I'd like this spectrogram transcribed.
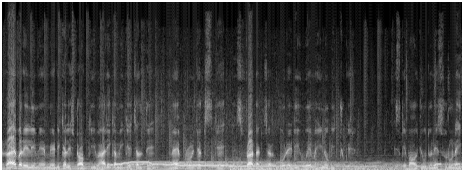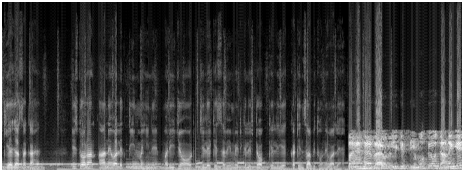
रायबरेली में मेडिकल स्टॉप की भारी कमी के चलते नए प्रोजेक्ट्स के इंफ्रास्ट्रक्चर को रेडी हुए महीनों बीत चुके हैं। इसके बावजूद उन्हें शुरू नहीं किया जा सका है। इस दौरान आने वाले तीन महीने मरीजों और ज़िले के सभी मेडिकल स्टॉप के लिए कठिन साबित होने वाले हैं। रहे हैं रायबरेली के सीएमओ से और जानेंगे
